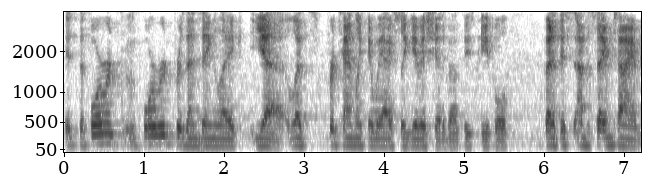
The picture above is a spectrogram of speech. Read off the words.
it's the forward forward presenting like yeah, let's pretend like that we actually give a shit about these people. But at this at the same time,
